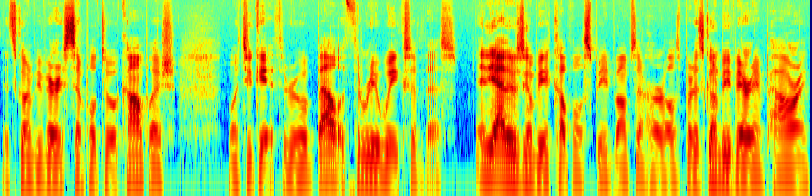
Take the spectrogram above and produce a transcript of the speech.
It's going to be very simple to accomplish once you get through about three weeks of this. And yeah, there's going to be a couple of speed bumps and hurdles, but it's going to be very empowering.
